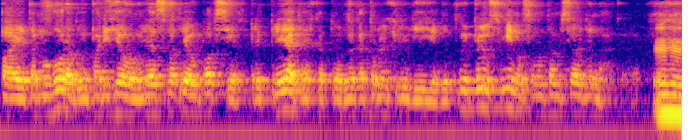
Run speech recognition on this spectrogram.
по этому городу и по региону, я смотрел по всех предприятиях, которые, на которых люди едут. Ну и плюс-минус, ну там все одинаково. Uh-huh.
